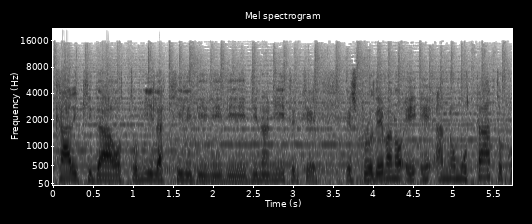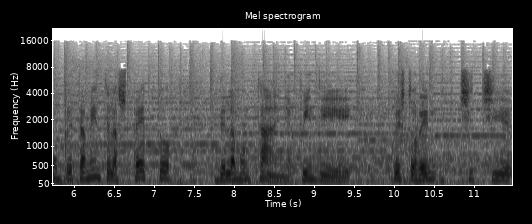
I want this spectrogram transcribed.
carichi da 8000 kg di, di, di, dinamite che esplodevano e, e hanno mutato completamente l'aspetto della montagna, quindi questo ci, ci,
